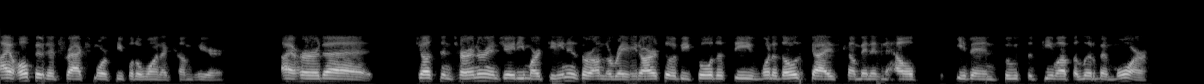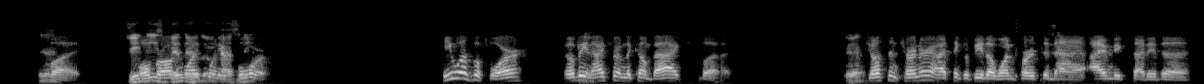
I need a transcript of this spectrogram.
I hope it attracts more people to want to come here. I heard uh, Justin Turner and JD Martinez are on the radar, so it'd be cool to see one of those guys come in and help even boost the team up a little bit more. Yeah. But JD's overall, been there though, he? he was before. It would be yeah. nice for him to come back, but yeah. Justin Turner, I think would be the one person that I'm excited to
